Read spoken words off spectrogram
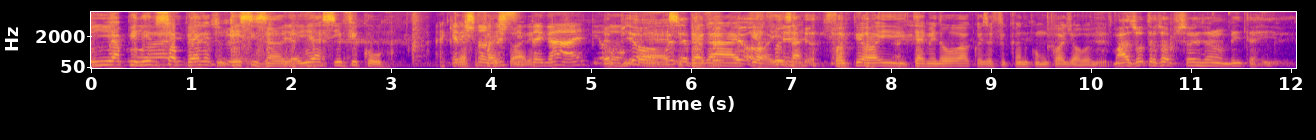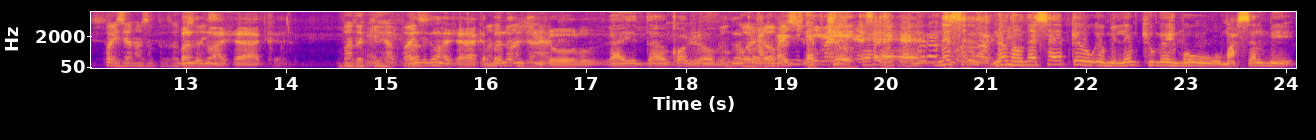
e apelido só pega com quem se zanga. E assim ficou. Aquela Essa história, né? história. se pegar A é pior. É pior, é, se é, pegar A é pior. Foi pior. foi pior e terminou a coisa ficando como Cojoba mesmo. Mas as outras opções eram bem terríveis. Pois é, nas outras opções. Banda de uma jaca. Banda aqui, rapaz? Banda de uma jaca, banda, banda de tijolo. Aí tá o Cojobas. Não, Cojobas. É porque. É, é, nessa, não, não, nessa época eu, eu me lembro que o meu irmão, o Marcelo, me.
